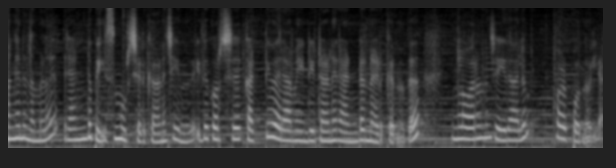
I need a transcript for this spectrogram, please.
അങ്ങനെ നമ്മൾ രണ്ട് പീസ് മുറിച്ചെടുക്കുകയാണ് ചെയ്യുന്നത്. ഇത് കുറച്ച് കട്ടി വരാൻ വേണ്ടിയിട്ടാണ് രണ്ടെണ്ണം എടുക്കുന്നത്. നിങ്ങൾ ഒരെണ്ണം ചെയ്താലും കുഴപ്പമൊന്നുമില്ല.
